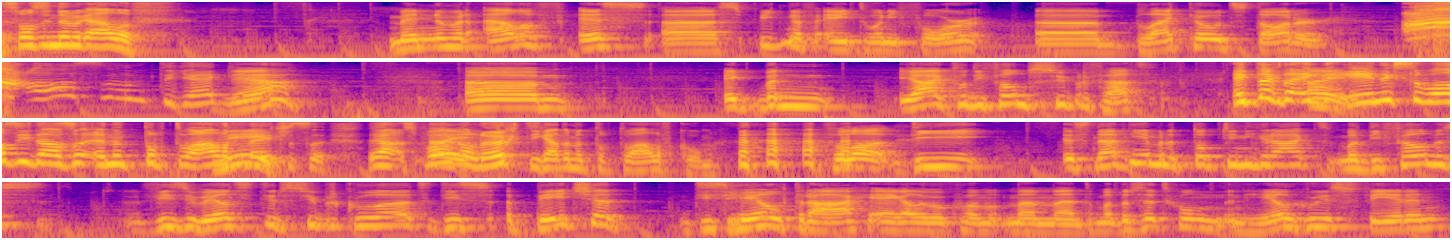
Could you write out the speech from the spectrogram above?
wat is die nummer 11? Mijn nummer 11 is, eh, speaking of A24, eh Blackcoat's Daughter. Ah, awesome! Te gek. Ja. Ehm, ik ben... Ja, ik vond die film super vet. Ik dacht dat ik de enigste was die dat zo in een top 12 Nee. Ja, spoiler alert, die gaat in mijn top 12 komen. Voilà, die is net niet in de top 10 geraakt, maar die film is... Visueel ziet er super cool uit. Die is een beetje... Die is heel traag eigenlijk ook met momenten, maar er zit gewoon een heel goede sfeer in.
